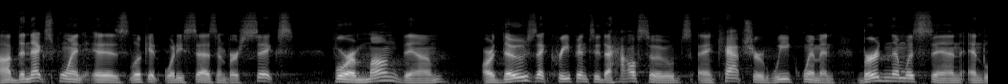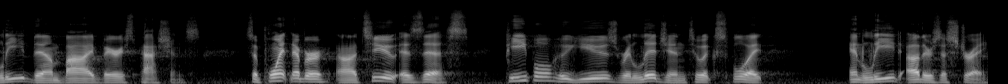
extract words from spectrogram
Uh, the next point is look at what he says in verse 6 For among them are those that creep into the households and capture weak women, burden them with sin, and lead them by various passions. So, point number uh, two is this people who use religion to exploit and lead others astray.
